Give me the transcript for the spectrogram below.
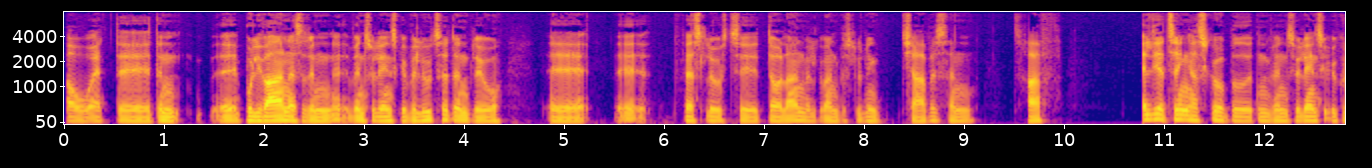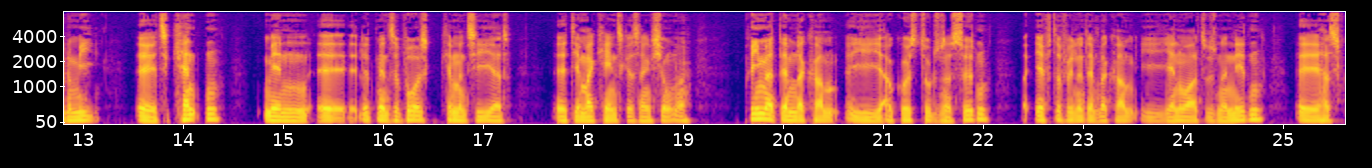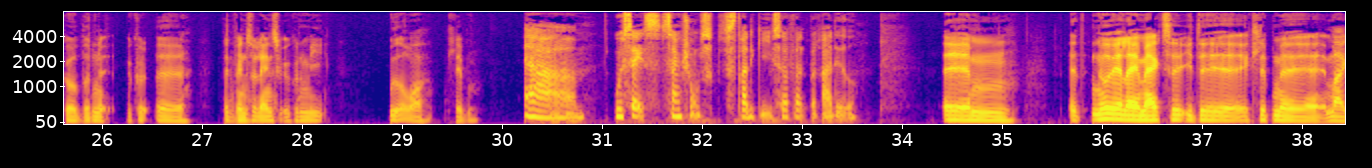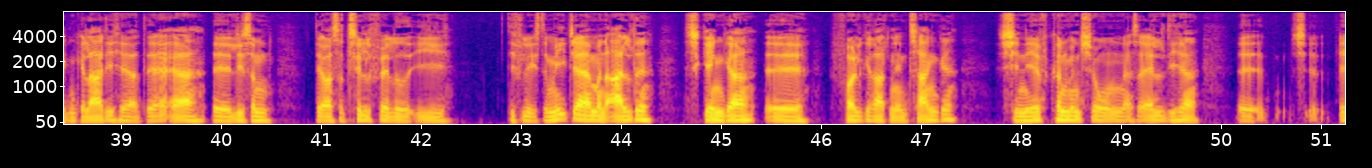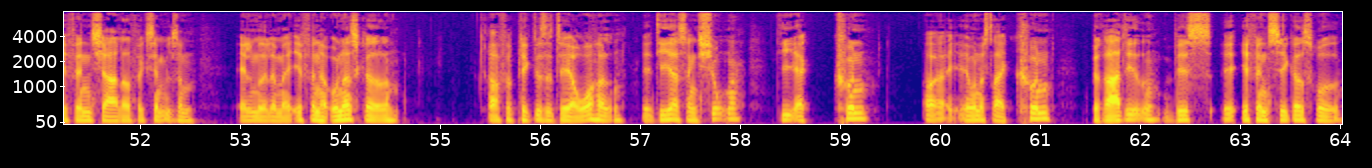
og at øh, den øh, bolivaren, altså den øh, venezuelanske valuta, den blev øh, øh, fastlåst til dollaren, hvilket var en beslutning, Chavez han traf. Alle de her ting har skubbet den venezuelanske økonomi øh, til kanten, men øh, lidt metaforisk kan man sige, at øh, de amerikanske sanktioner, primært dem, der kom i august 2017, og efterfølgende dem, der kom i januar 2019, øh, har skubbet den, øh, den venezuelanske økonomi ud over klippen. Er USA's sanktionsstrategi i så fald berettiget? Øhm, et, noget, jeg lagde mærke til i det øh, klip med Mike Gallardi her, det er øh, ligesom det også er tilfældet i de fleste medier, at man aldrig skænker øh, folkeretten en tanke. Genève-konventionen, altså alle de her øh, FN-charter for eksempel, som alle medlemmer af FN har underskrevet og forpligtet sig til at overholde. Øh, de her sanktioner, de er kun, og jeg understreger kun, berettiget, hvis øh, FN's Sikkerhedsråd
